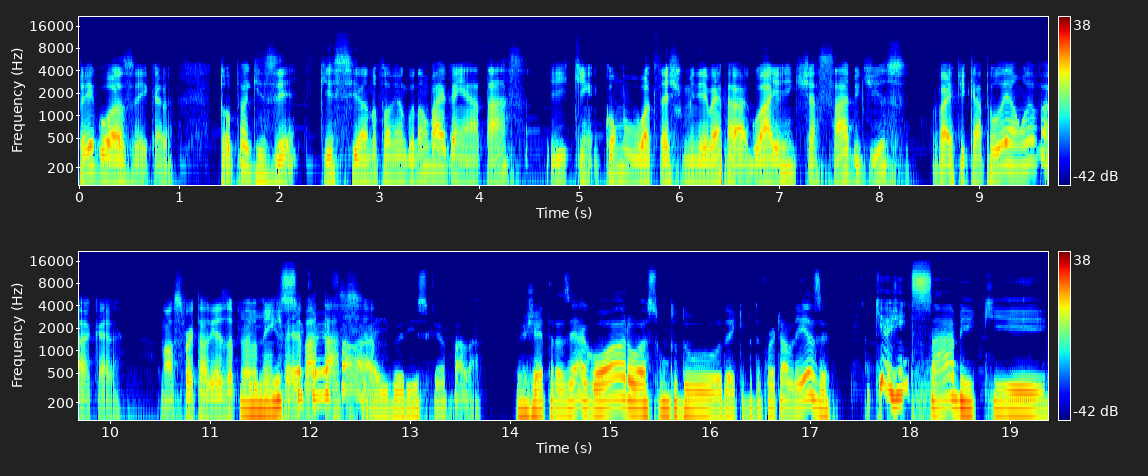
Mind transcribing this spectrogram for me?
perigosa aí, cara. Tô pra dizer que esse ano o Flamengo não vai ganhar a taça. E quem, como o Atlético Mineiro é Paraguai, a gente já sabe disso, vai ficar pro Leão levar, cara. Nossa Fortaleza provavelmente isso vai levar a taça. Isso que eu ia falar, Igor, isso que eu ia falar. Eu já ia trazer agora o assunto do, da equipe do Fortaleza, que a gente sabe que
